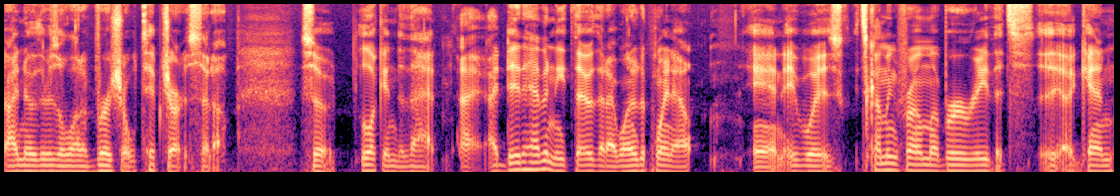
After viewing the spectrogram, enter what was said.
I know there's a lot of virtual tip jars set up, so look into that. I, I did have a neat though that I wanted to point out, and it was it's coming from a brewery that's uh, again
